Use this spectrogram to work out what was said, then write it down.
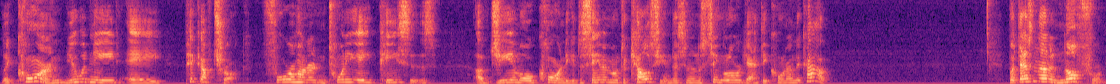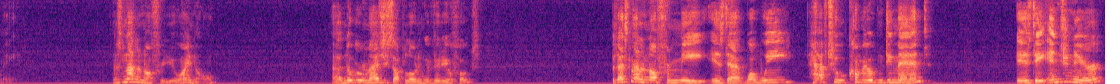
Like corn, you would need a pickup truck, 428 pieces of GMO corn to get the same amount of calcium that's in a single organic corn on the cob. But that's not enough for me. That's not enough for you, I know. Uh, Nubu Magic's uploading a video, folks. But that's not enough for me, is that what we have to come out and demand is the engineer,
